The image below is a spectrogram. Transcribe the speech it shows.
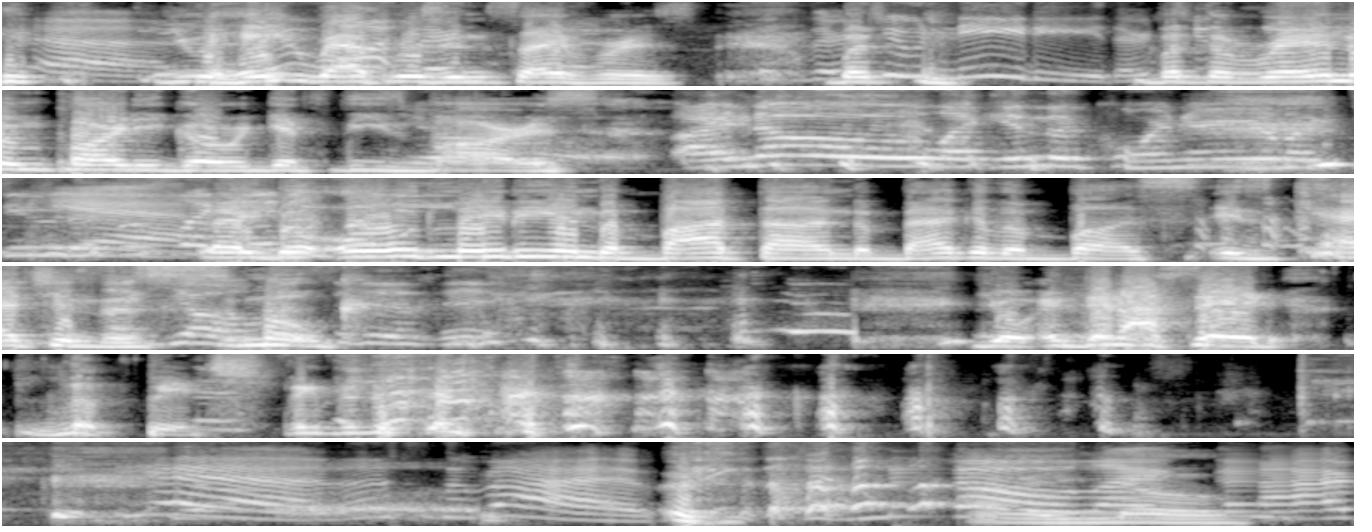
Yeah. you hate want rappers their in ciphers, They're But- too needy. They're but the needy. random party goer gets these Yo, bars. I know, like in the corner, like dude, Yeah. just like, Like, the old lady in the bata in the back of the bus is catching the like, yo, smoke. listen to this. Yo, and then I said, "Look, bitch." Yeah, that's the vibe. No, I like know. I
